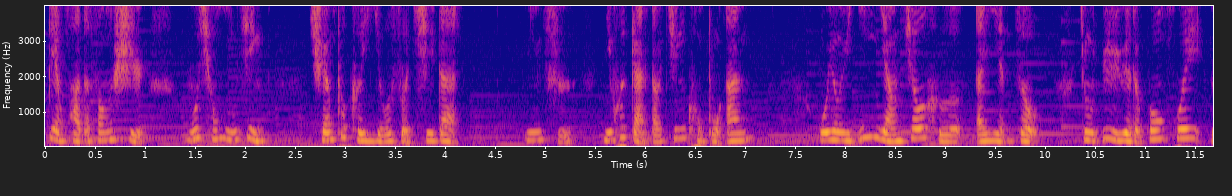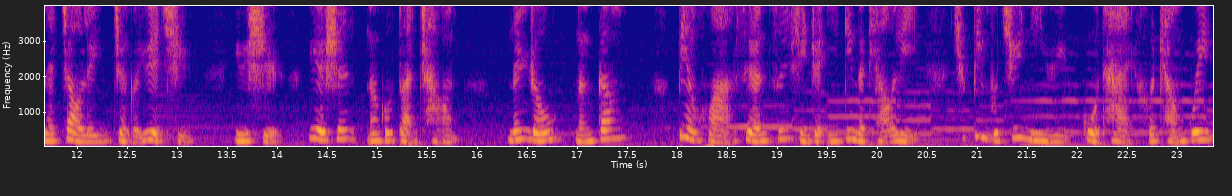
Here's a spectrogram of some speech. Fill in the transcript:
变化的方式无穷无尽，全部可以有所期待，因此。你会感到惊恐不安。我用阴阳交合来演奏，用日月的光辉来照临整个乐曲，于是乐声能够短长，能柔能刚。变化虽然遵循着一定的条理，却并不拘泥于固态和常规，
